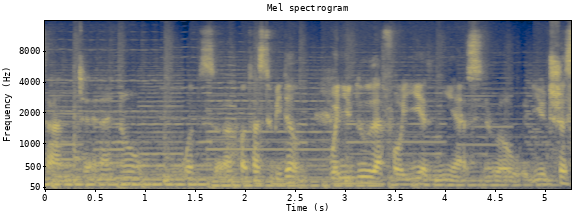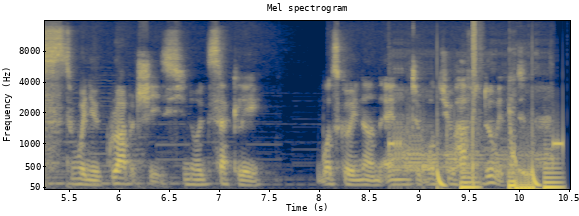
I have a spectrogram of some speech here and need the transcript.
where I stand and I know what's, uh, what has to be done. When you do that for years and years in a row, you just when you grab a cheese, you know exactly what's going on and what you have to do with it.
